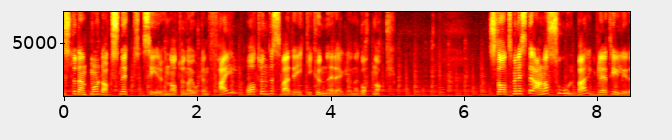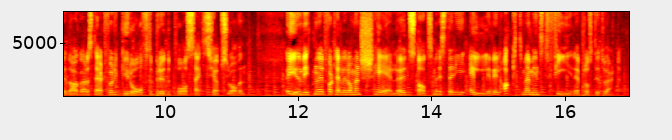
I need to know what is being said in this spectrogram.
Studentmorgen Dagsnytt sier hun at hun har gjort en feil, og at hun dessverre ikke kunne reglene godt nok. Statsminister Erna Solberg ble tidligere i dag arrestert for grovt brudd på sexkjøpsloven. Øyenvitner forteller om en sjeløyd statsminister i ellevill akt med minst fire prostituerte.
